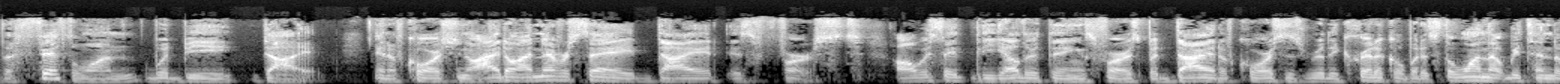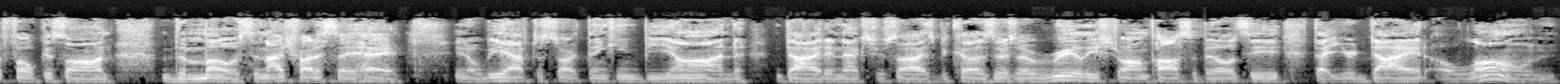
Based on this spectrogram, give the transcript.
the fifth one would be diet. And of course, you know, I don't, I never say diet is first. I always say the other things first, but diet, of course, is really critical, but it's the one that we tend to focus on the most. And I try to say, hey, you know, we have to start thinking beyond diet and exercise because there's a really strong possibility that your diet alone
